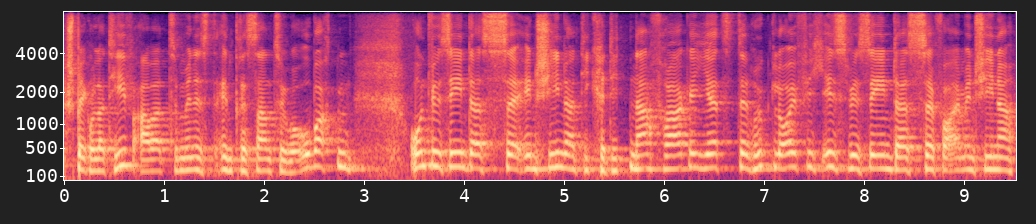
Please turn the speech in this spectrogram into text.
spekulativ, aber zumindest interessant zu beobachten. Und wir sehen, dass äh, in China die Kreditnachfrage jetzt äh, rückläufig ist. Wir sehen, dass äh, vor allem in China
